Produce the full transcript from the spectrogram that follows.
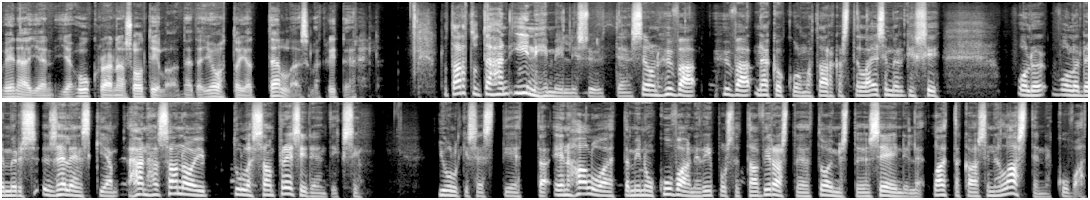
Venäjän ja Ukrainan sotilaat näitä johtajia tällaisilla kriteereillä? No tartun tähän inhimillisyyteen. Se on hyvä, hyvä näkökulma tarkastella esimerkiksi Volodymyr Zelenskiä. Hänhän sanoi tullessaan presidentiksi – julkisesti, että en halua, että minun kuvaani ripustetaan virastojen ja toimistojen seinille. Laittakaa sinne lastenne kuvat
